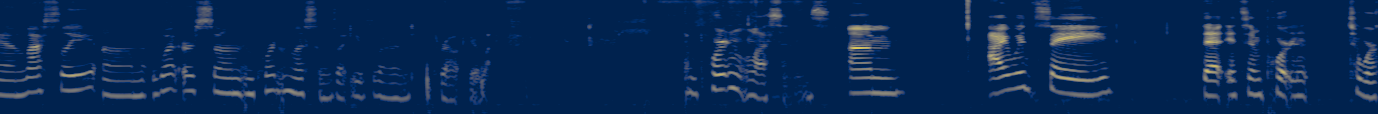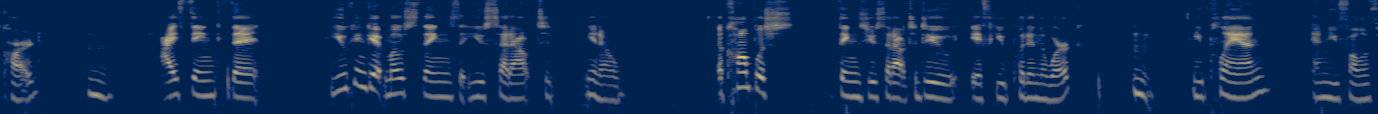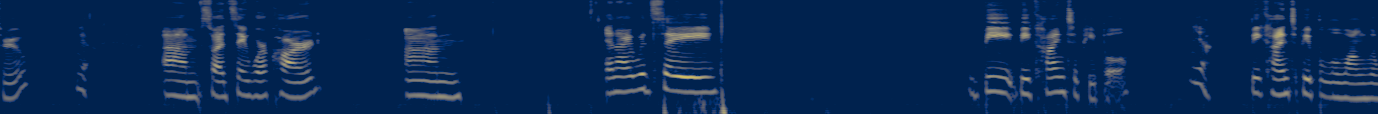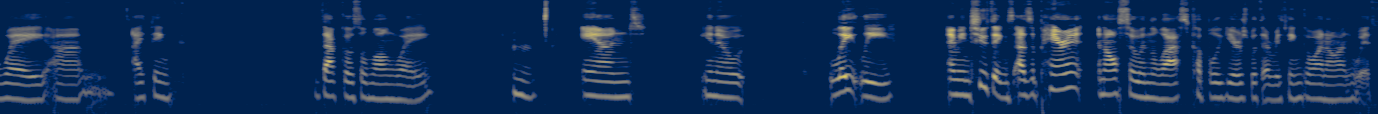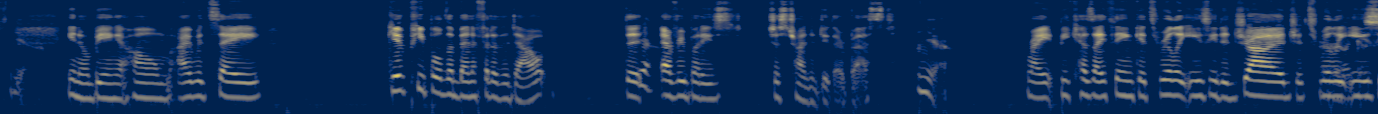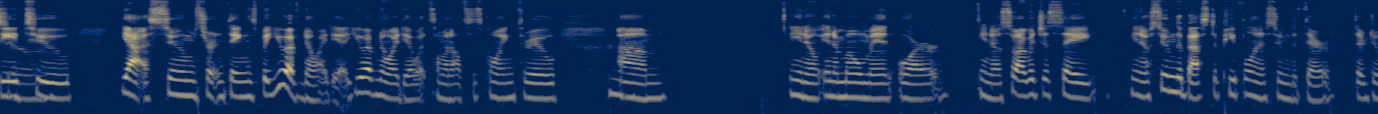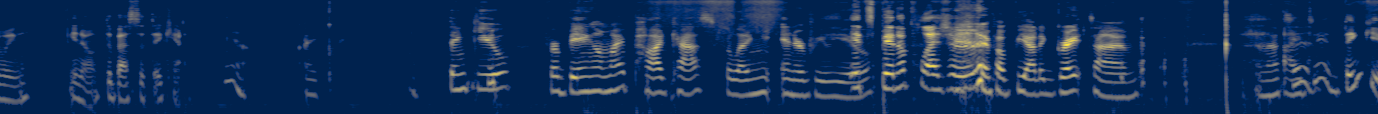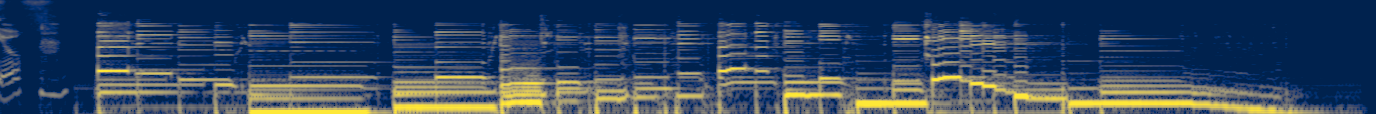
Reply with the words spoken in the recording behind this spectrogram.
And lastly, um, what are some important lessons that you've learned throughout your life? important lessons. Um, I would say that it's important to work hard. Mhm. I think that you can get most things that you set out to, you know, accomplish things you set out to do if you put in the work, Mhm. you plan, and you follow through. Um, so I'd say work hard. Um, and I would say be be kind to people. Yeah. Be kind to people along the way. Um, I think that goes a long way. Mhm. And you know, lately, I mean, two things as a parent, and also in the last couple of years with everything going on with, Yeah. you know, being at home, I would say give people the benefit of the doubt that Yeah. everybody's just trying to do their best Yeah. right? Because I think it's really easy to judge. It's really like, easy assume. to, yeah, assume certain things, but you have no idea. You have no idea what someone else is going through, Mm-hmm. um, you know, in a moment or, you know, so I would just say, you know, assume the best of people and assume that they're, they're doing, you know, the best that they can. Yeah. I agree. Thank you for being on my podcast, for letting me interview you. It's been a pleasure. I hope you had a great time. And that's I it. did. Thank you.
